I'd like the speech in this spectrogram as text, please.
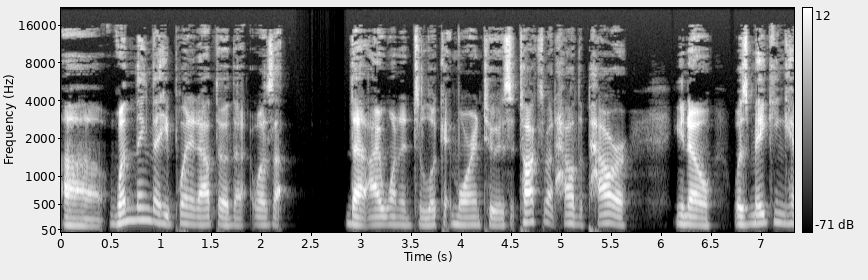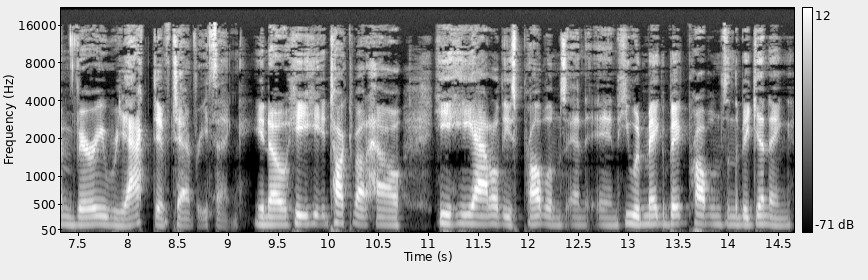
Uh, one thing that he pointed out though that was that, that I wanted to look at more into is it talks about how the power, you know, was making him very reactive to everything. You know, he he talked about how he he had all these problems and and he would make big problems in the beginning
